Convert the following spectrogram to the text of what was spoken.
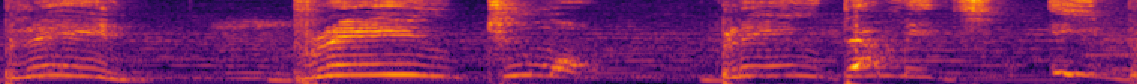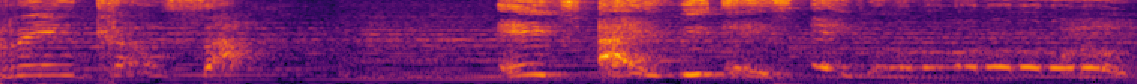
brain, brain tumor, brain damage, a brain cancer, HIV, AIDS. Hey, no, no, no, no, no, no.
